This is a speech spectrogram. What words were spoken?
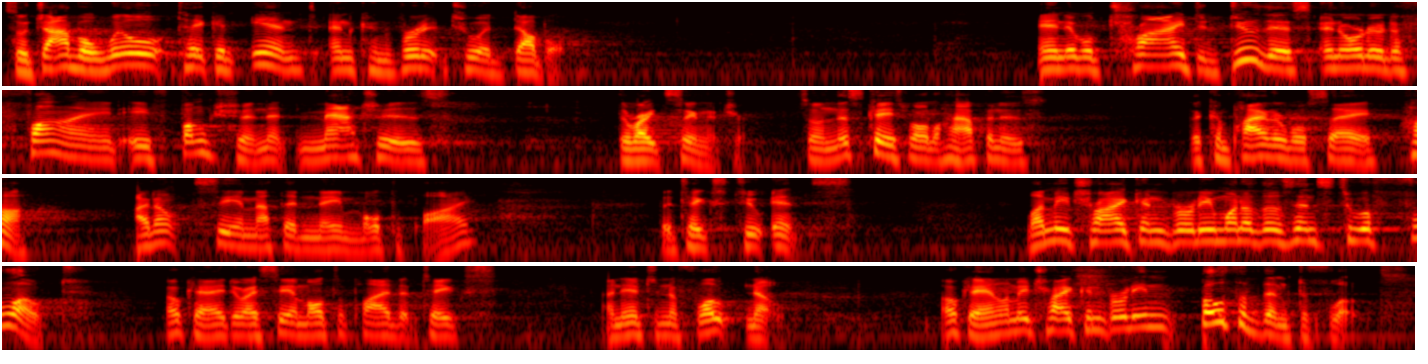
So Java will take an int and convert it to a double. And it will try to do this in order to find a function that matches the right signature. So in this case, what will happen is the compiler will say, huh, I don't see a method named multiply that takes two ints. Let me try converting one of those ints to a float. Okay, do I see a multiply that takes an int and a float? No. Okay, and let me try converting both of them to floats.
